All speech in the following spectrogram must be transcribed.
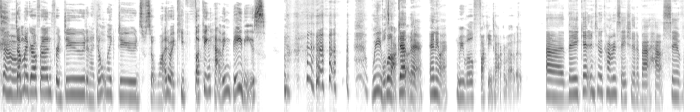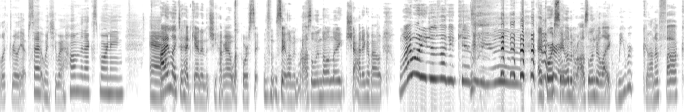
So Dump my girlfriend for dude, and I don't like dudes, so why do I keep fucking having babies? we We'll will get about it. there. Anyway, We will fucking talk about it. uh, they get into a conversation about how Civ looked really upset when she went home the next morning. And I like to headcanon that she hung out with poor Sa- Salem and Rosalind all night, chatting about why won't he just fucking kiss me? Ah." and poor Right. Salem and Rosalind are like, we were gonna fuck,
